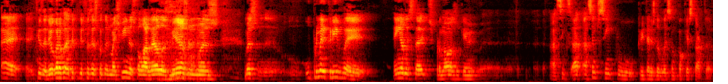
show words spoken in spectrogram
É, quer dizer, eu agora até podia fazer as contas mais finas, falar delas mesmo, mas, mas o primeiro crivo é em early stage, para nós, o que é há, cinco, há, há, sempre cinco critérios de avaliação de qualquer startup,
